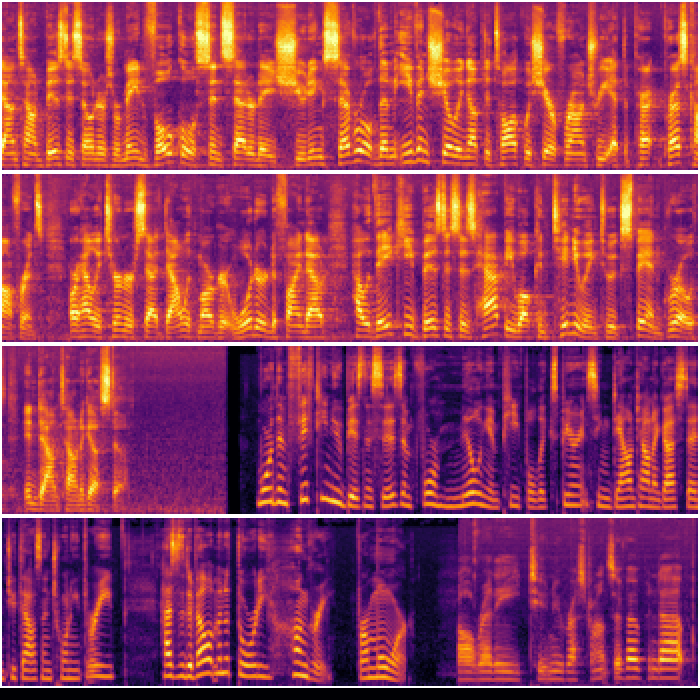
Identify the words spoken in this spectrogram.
Downtown business owners remain vocal since Saturday's shooting, several of them even showing up to talk with Sheriff Roundtree at the press conference. Our Hallie Turner sat down with Margaret Woodard to find out how they keep businesses happy while continuing to expand growth in downtown Augusta. More than 50 new businesses and 4 million people experiencing downtown Augusta in 2023 has the Development Authority hungry for more. Already, two new restaurants have opened up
